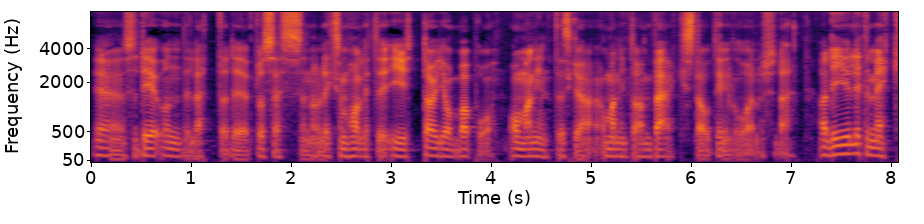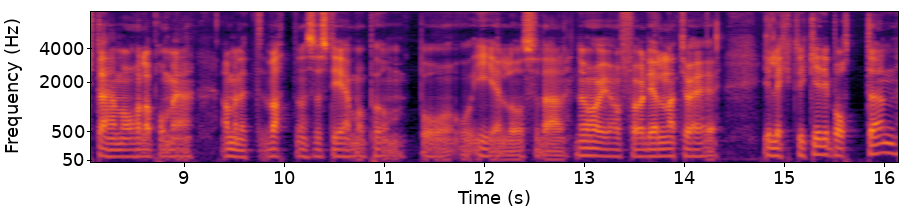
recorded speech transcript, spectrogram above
Eh, så det underlättade processen och liksom ha lite yta att jobba på om man inte, ska, om man inte har en verkstad att tillgå eller sådär. Ja, det är ju lite meck det här med att hålla på med ja, men ett vattensystem och pump och, och el och sådär. Nu har jag fördelen att jag är elektriker i botten,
